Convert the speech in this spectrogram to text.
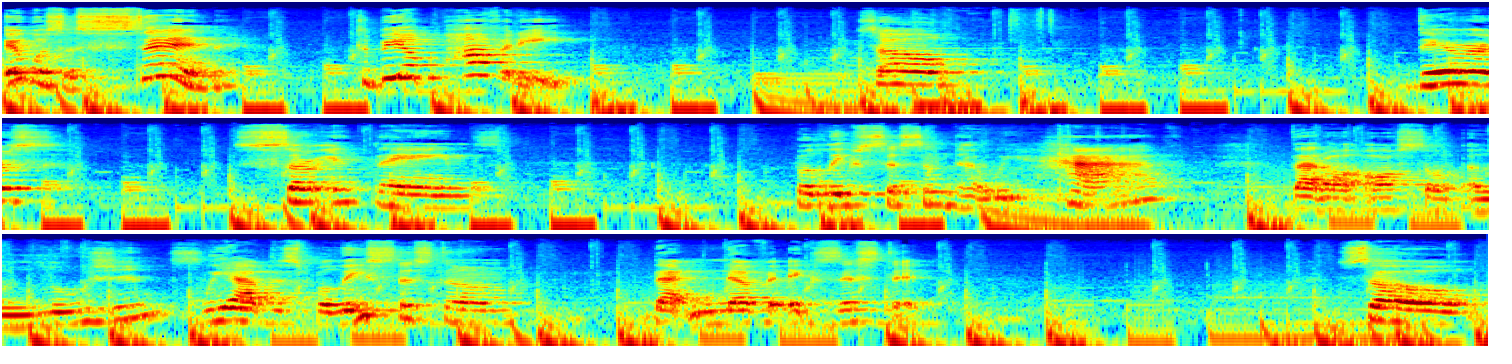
it was a sin to be in poverty. So there's certain things, belief system that we have that are also illusions. We have this belief system that never existed. So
